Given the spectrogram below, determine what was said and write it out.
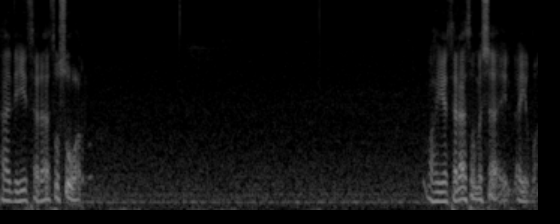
هذه ثلاث صور. وهي ثلاث مسائل أيضا.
